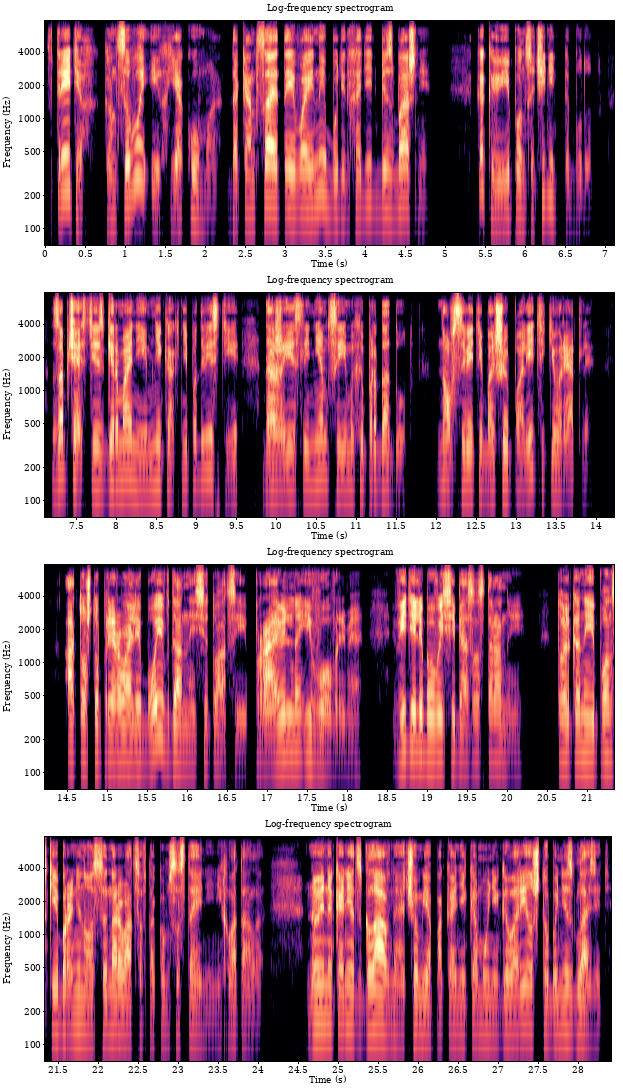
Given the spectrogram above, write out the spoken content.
В-третьих, концевой их, Якума, до конца этой войны будет ходить без башни. Как ее японцы чинить-то будут? Запчасти из Германии им никак не подвести, даже если немцы им их и продадут. Но в свете большой политики вряд ли. А то, что прервали бой в данной ситуации, правильно и вовремя. Видели бы вы себя со стороны. Только на японские броненосцы нарваться в таком состоянии не хватало. Ну и, наконец, главное, о чем я пока никому не говорил, чтобы не сглазить.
